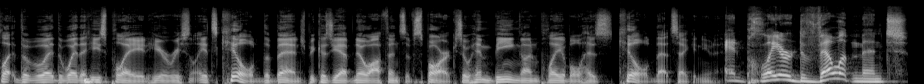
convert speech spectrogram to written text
play, the way the way that he's played here recently, it's killed the bench because you have no offensive spark. So him being unplayable has killed that second unit. and player development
